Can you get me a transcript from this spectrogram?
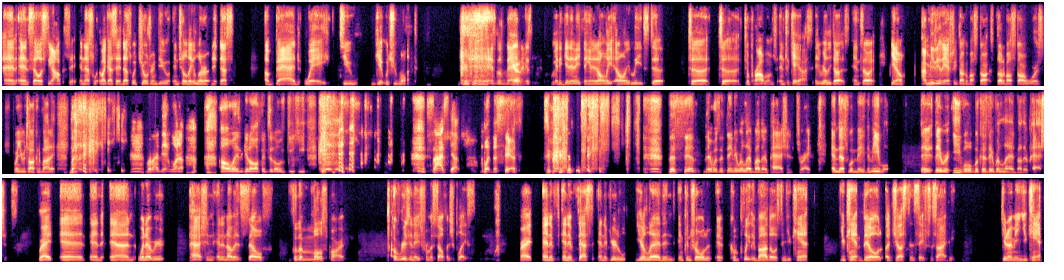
and and so it's the opposite, and that's what, like I said, that's what children do until they learn that that's a bad way to get what you want. it's a bad yeah. it's a way to get anything, and it only it only leads to to to to problems and to chaos. It really does. And so you know, I immediately actually talk about Star thought about Star Wars when you were talking about it, but but I didn't want to always get off into those geeky sidestep. But the Sith, the Sith, there was a thing they were led by their passions, right? And that's what made them evil. They they were evil because they were led by their passions, right? And and and whenever passion in and of itself for the most part, originates from a selfish place, right? And if and if that's and if you're you're led and, and controlled completely by those, then you can't you can't build a just and safe society. You know what I mean? You can't,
